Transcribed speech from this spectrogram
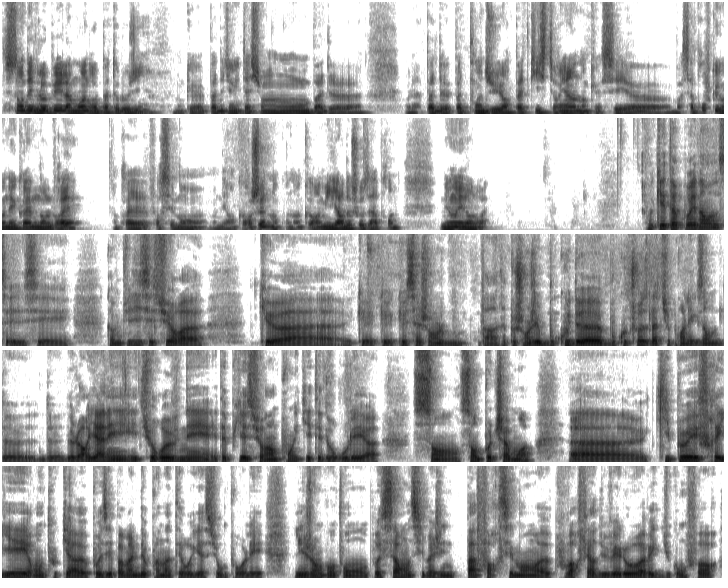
sans développer la moindre pathologie. Donc euh, pas d'irritation, pas de voilà, pas de pas de point dur, pas de kyste, rien. Donc euh, bah, ça prouve qu'on est quand même dans le vrai. Après forcément on est encore jeune, donc on a encore un milliard de choses à apprendre, mais on est dans le vrai. Ok top, ouais non c'est comme tu dis c'est sûr. Euh, euh, que, que, que, ça change, enfin, ça peut changer beaucoup de, beaucoup de choses. Là, tu prends l'exemple de, de, de Lauriane et, tu revenais et t'appuyais sur un point qui était de rouler euh, sans, sans pot de chamois, euh, qui peut effrayer, en tout cas poser pas mal de points d'interrogation pour les, les gens quand on pose ça. On s'imagine pas forcément pouvoir faire du vélo avec du confort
